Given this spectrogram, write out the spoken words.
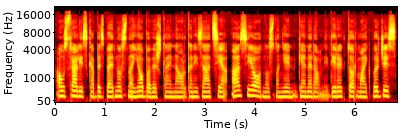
Australijska bezbednostna i obaveštajna organizacija ASIO, odnosno njen generalni direktor Mike Burgess,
